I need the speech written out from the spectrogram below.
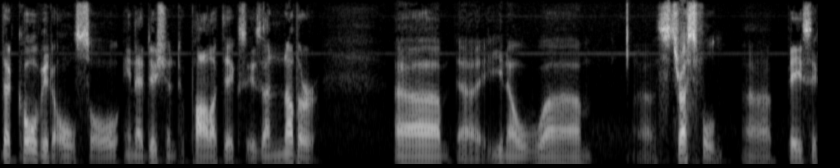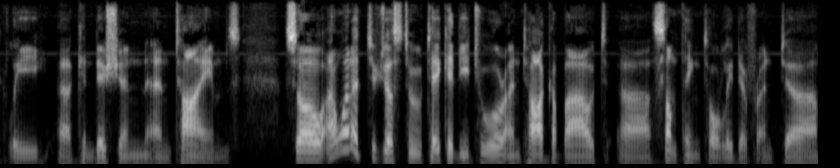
the COVID also, in addition to politics, is another you know. Um, stressful, uh, basically, uh, condition and times. So I wanted to just to take a detour and talk about something totally different. I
